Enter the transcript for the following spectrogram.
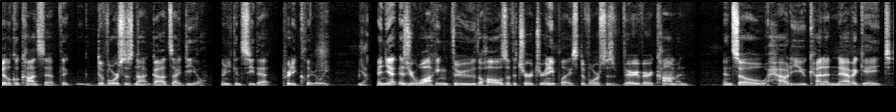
biblical concept, that divorce is not God's ideal. And you can see that pretty clearly. Yeah. And yet, as you're walking through the halls of the church or any place, divorce is very, very common. And so, how do you kind of navigate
